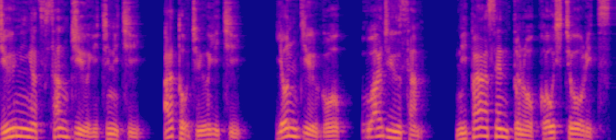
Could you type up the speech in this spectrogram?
12月31日、あと11、45は13、2%の高視聴率。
